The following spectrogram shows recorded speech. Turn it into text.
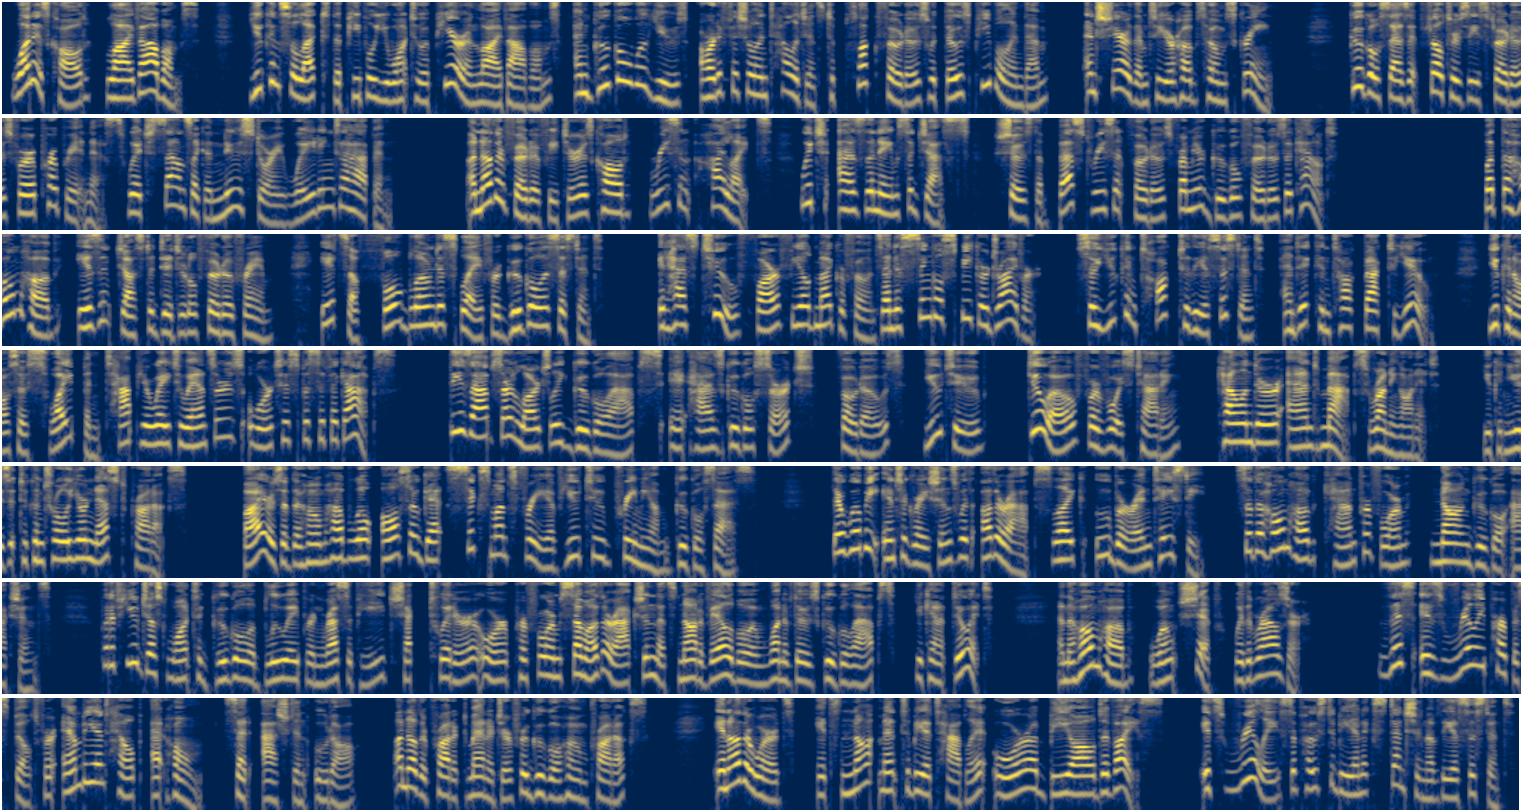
One is called Live Albums. You can select the people you want to appear in live albums, and Google will use artificial intelligence to pluck photos with those people in them and share them to your hub's home screen. Google says it filters these photos for appropriateness, which sounds like a news story waiting to happen. Another photo feature is called Recent Highlights, which, as the name suggests, shows the best recent photos from your Google Photos account. But the Home Hub isn't just a digital photo frame. It's a full-blown display for Google Assistant. It has two far-field microphones and a single speaker driver, so you can talk to the assistant and it can talk back to you. You can also swipe and tap your way to answers or to specific apps. These apps are largely Google apps. It has Google Search, Photos, YouTube, Duo for voice chatting, calendar, and maps running on it. You can use it to control your Nest products. Buyers of the Home Hub will also get six months free of YouTube Premium, Google says. There will be integrations with other apps like Uber and Tasty, so the Home Hub can perform non Google actions. But if you just want to Google a Blue Apron recipe, check Twitter, or perform some other action that's not available in one of those Google apps, you can't do it. And the Home Hub won't ship with a browser. This is really purpose built for ambient help at home, said Ashton Udall, another product manager for Google Home products. In other words, it's not meant to be a tablet or a be all device. It's really supposed to be an extension of the Assistant.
